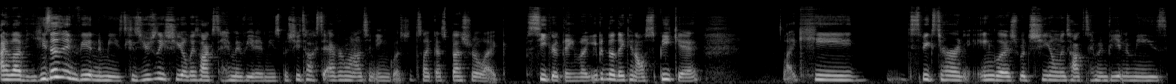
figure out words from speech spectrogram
I love you. He says it in Vietnamese because usually she only talks to him in Vietnamese, but she talks to everyone else in English. It's like a special, like, secret thing. Like, even though they can all speak it, like, he speaks to her in English, but she only talks to him in Vietnamese.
